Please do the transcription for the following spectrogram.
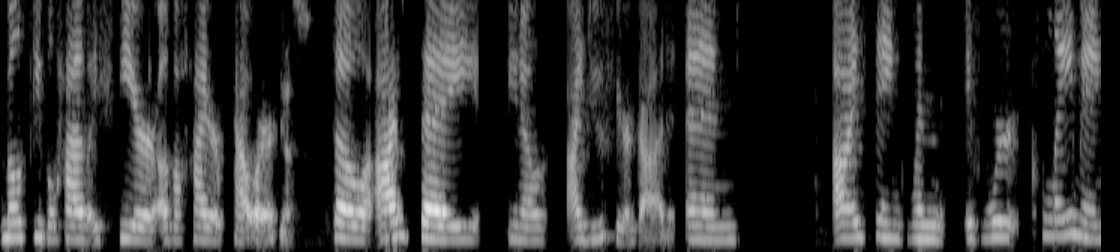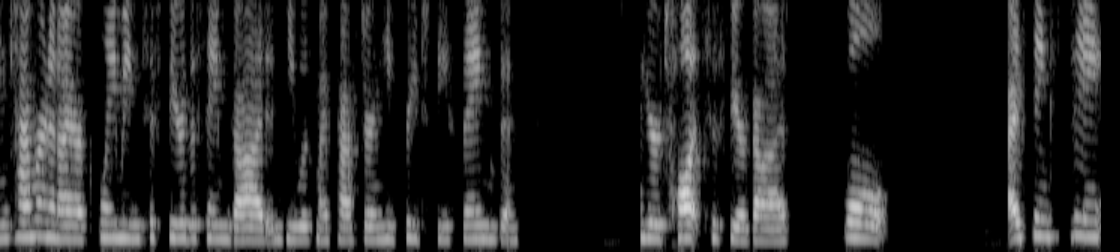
most people have a fear of a higher power. Yes. So I say, you know, I do fear God. And I think when, if we're claiming, Cameron and I are claiming to fear the same God, and he was my pastor and he preached these things, and you're taught to fear God, well, I think the,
